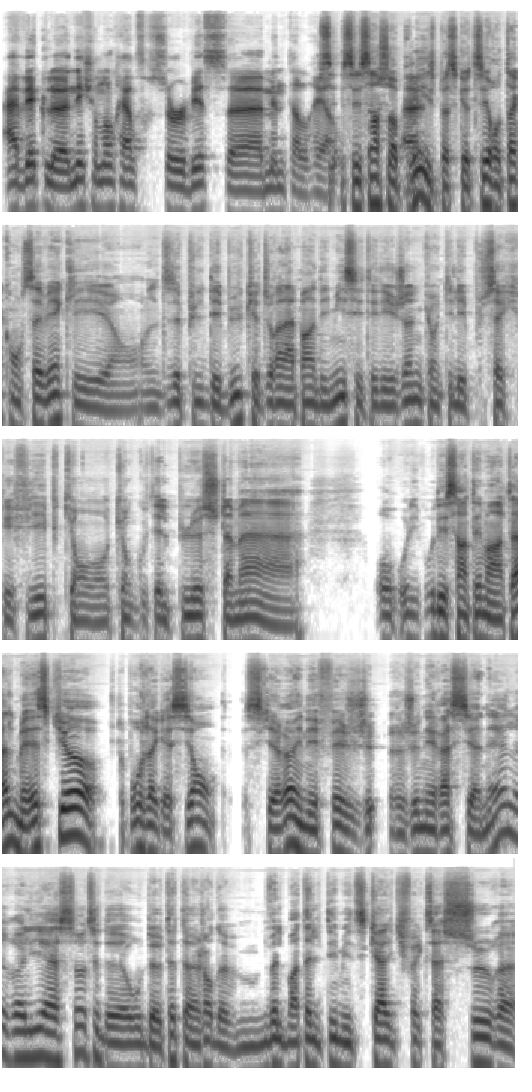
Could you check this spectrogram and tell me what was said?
avec le National Health Service euh, Mental Health. C'est sans surprise, euh, parce que, tu sais, autant qu'on sait bien que les. On le dit depuis le début, que durant la pandémie, c'était les jeunes qui ont été les plus sacrifiés puis qui ont, qui ont goûté le plus, justement, à, au, niveau des santé mentales. Mais est-ce qu'il y a, je te pose la question, est-ce qu'il y aura un effet générationnel relié à ça, de, ou de peut-être un genre de nouvelle mentalité médicale qui ferait que ça sur. Euh,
